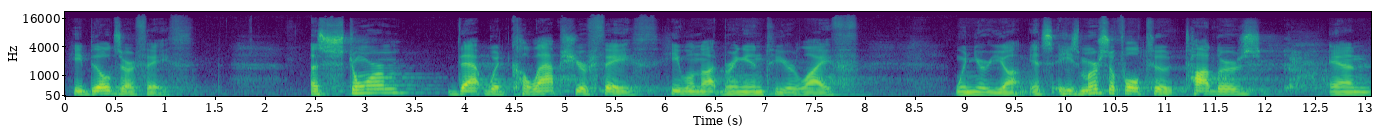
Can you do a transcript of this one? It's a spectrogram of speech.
He builds our faith. A storm that would collapse your faith, He will not bring into your life when you're young. It's, he's merciful to toddlers and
